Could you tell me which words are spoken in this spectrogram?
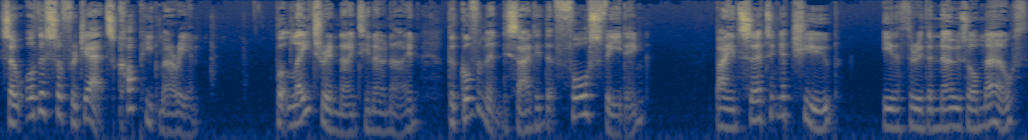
So other suffragettes copied Marion. But later in 1909, the government decided that force feeding, by inserting a tube either through the nose or mouth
